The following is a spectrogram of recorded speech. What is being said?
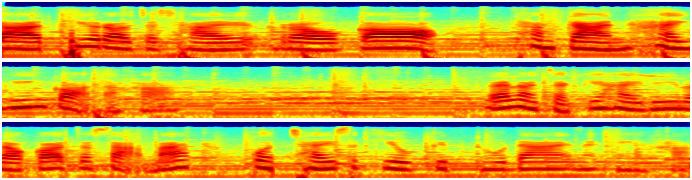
ลาที่เราจะใช้เราก็ทำการไฮดิ้งก่อนนะคะ และหลังจากที่ไฮดิ้งเราก็จะสามารถ กดใช้สกิลกลิมทูได้นั่นเองค่ะ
